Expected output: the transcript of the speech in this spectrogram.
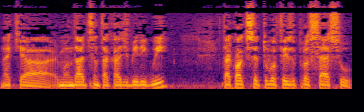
né, que é a Irmandade Santa Casa de Birigui. Itacoaxetuba fez o processo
